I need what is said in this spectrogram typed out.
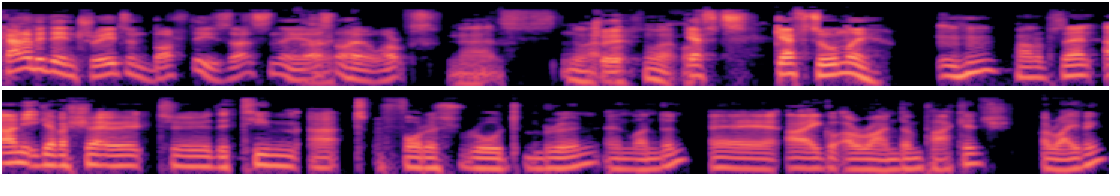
can't be doing trades on birthdays. That's no, that's not how it works. Nah, it's no, True. it, no, it Gifts, gifts only. Mm-hmm, hundred percent. I need to give a shout out to the team at Forest Road Brewing in London. Uh, I got a random package arriving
